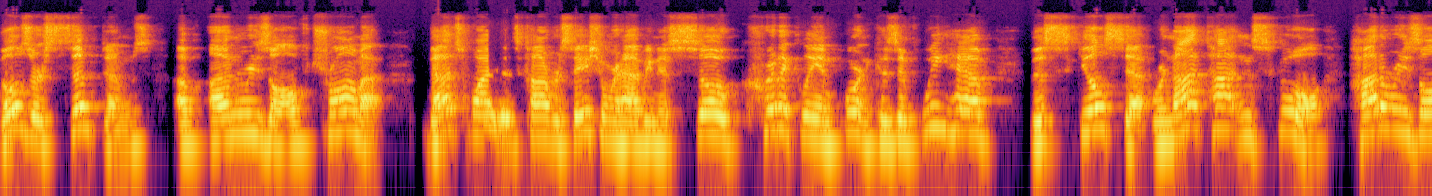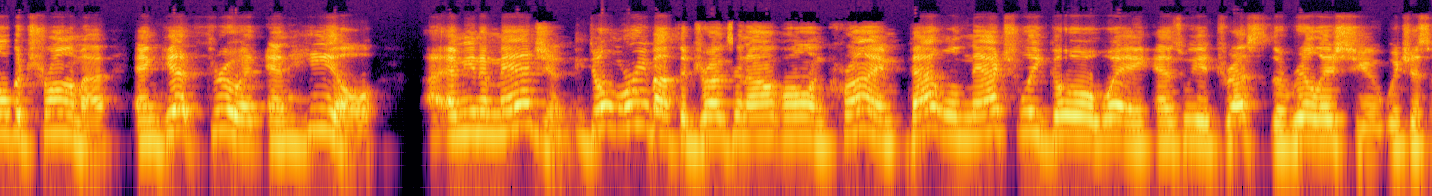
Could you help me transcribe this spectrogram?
Those are symptoms of unresolved trauma. That's why this conversation we're having is so critically important because if we have the skill set, we're not taught in school how to resolve a trauma and get through it and heal I mean, imagine. Don't worry about the drugs and alcohol and crime. That will naturally go away as we address the real issue, which is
